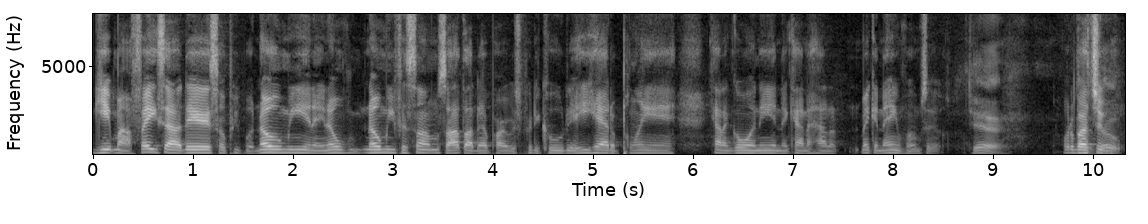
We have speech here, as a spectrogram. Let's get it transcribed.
get my face out there so people know me and they know know me for something. So I thought that part was pretty cool that he had a plan kind of going in and kind of how to make a name for himself. Yeah. What about That's you? dope.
